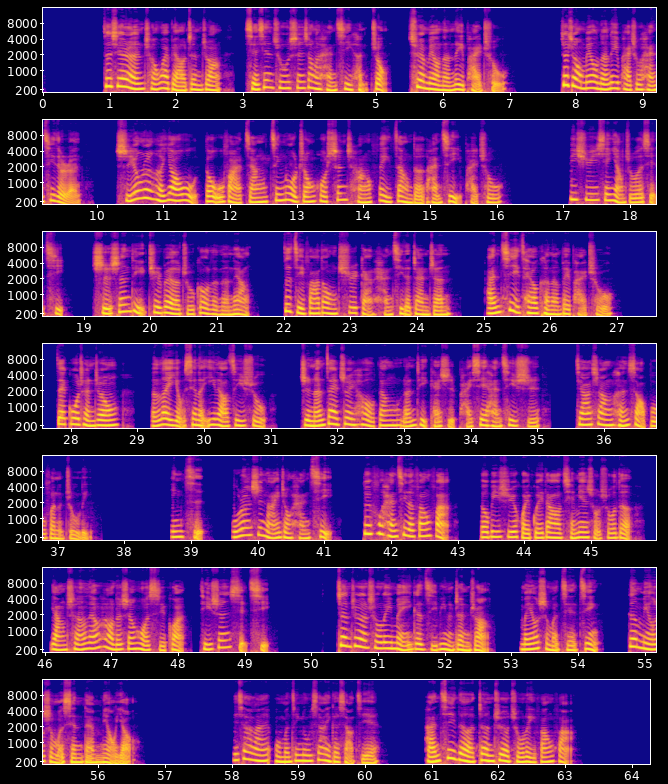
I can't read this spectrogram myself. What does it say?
这些人从外表的症状。显现出身上的寒气很重，却没有能力排除。这种没有能力排除寒气的人，使用任何药物都无法将经络中或深藏肺脏的寒气排出。必须先养足了血气，使身体具备了足够的能量，自己发动驱赶寒气的战争，寒气才有可能被排除。在过程中，人类有限的医疗技术。只能在最后，当人体开始排泄寒气时，加上很少部分的助力。因此，无论是哪一种寒气，对付寒气的方法，都必须回归到前面所说的，养成良好的生活习惯，提升血气，正确的处理每一个疾病的症状。没有什么捷径，更没有什么仙丹妙药。接下来，我们进入下一个小节。寒气的正确处理方法。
